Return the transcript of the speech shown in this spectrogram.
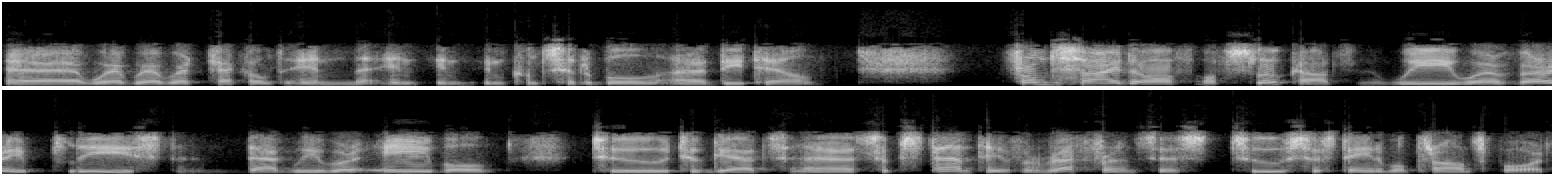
uh, were, were, were tackled in, in, in, considerable uh, detail. From the side of, of SLOCAT, we were very pleased that we were able to, to get uh, substantive references to sustainable transport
